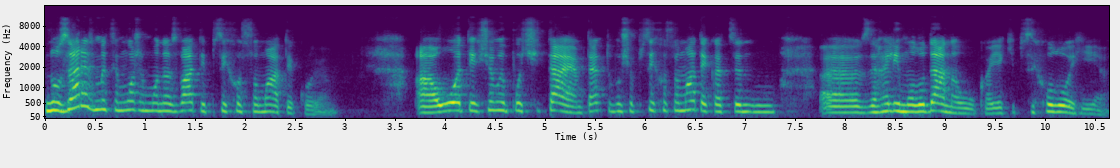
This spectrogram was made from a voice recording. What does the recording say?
Ну, зараз ми це можемо назвати психосоматикою. А от якщо ми почитаємо, так, тому що психосоматика це ну, е, взагалі молода наука, як і психологія.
